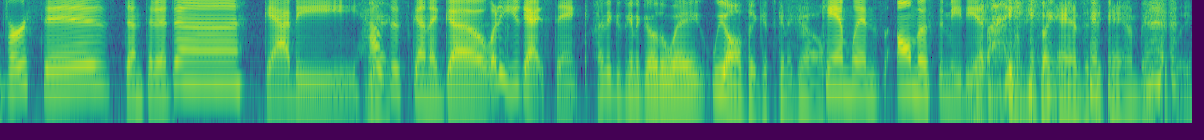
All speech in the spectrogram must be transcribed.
versus dun dun dun, dun Gabby. How's Yeah. this gonna go? What do you guys think? I think it's gonna go the way we all think it's gonna go. Cam wins almost Yeah, immediately. he just like hands it to Cam, basically.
